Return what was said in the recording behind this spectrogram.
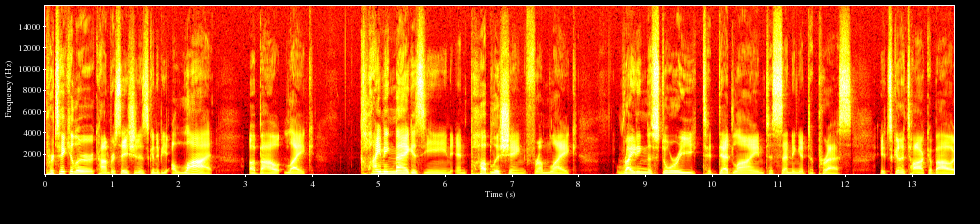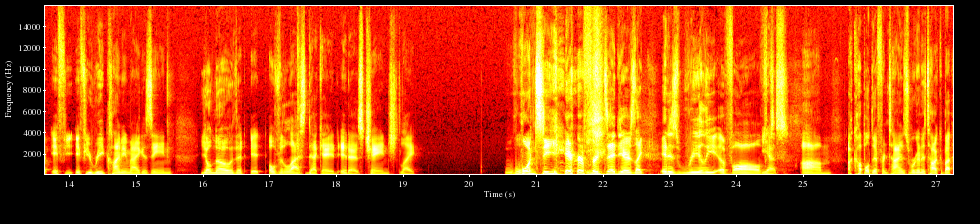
particular conversation is going to be a lot about like climbing magazine and publishing from like writing the story to deadline to sending it to press. It's going to talk about if you if you read climbing magazine, you'll know that it over the last decade it has changed like once a year for 10 years like it has really evolved Yes. um, a couple different times. We're going to talk about,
